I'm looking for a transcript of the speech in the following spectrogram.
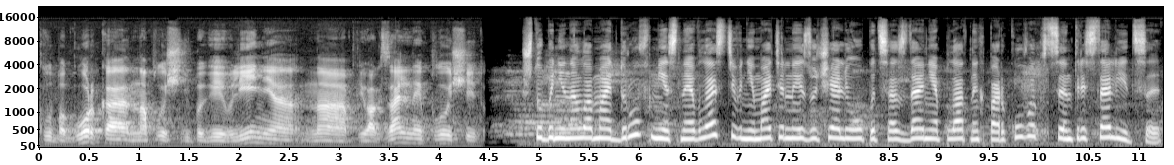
клуба «Горка», на площади Богоявления, на привокзальной площади. Чтобы не наломать дров, местные власти внимательно изучали опыт создания платных парковок в центре столицы.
